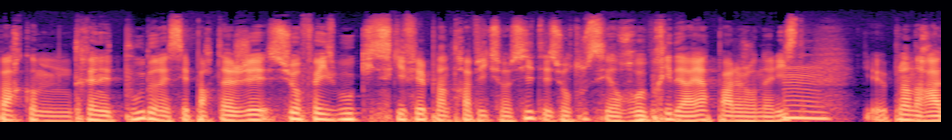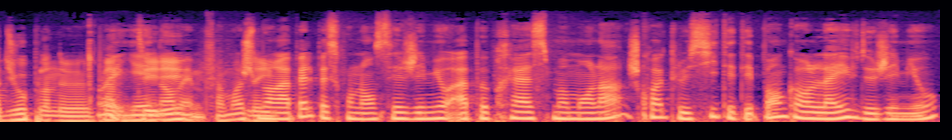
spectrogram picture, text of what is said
part comme une traînée de poudre et c'est partagé sur Facebook, ce qui fait plein de trafic sur le site, et surtout c'est repris derrière par les journalistes. Mm. Il y a plein de radios, plein de, plein Ouais, de y a télé. énormément. Enfin, moi, je a me rappelle parce qu'on lançait Gemio à peu près à ce moment-là. Je crois que le site n'était pas encore live de Gemio.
